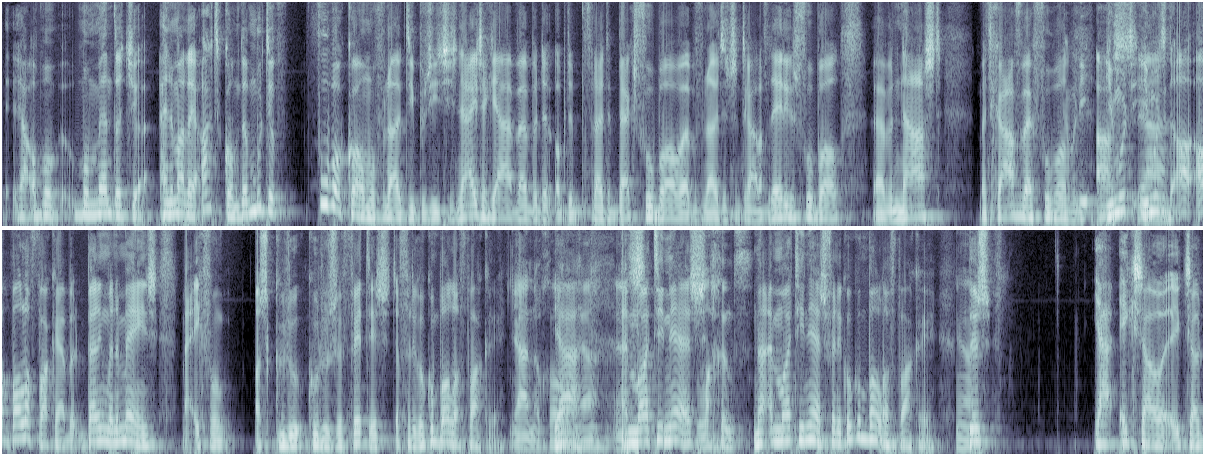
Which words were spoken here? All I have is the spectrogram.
Ja, op, op het moment dat je helemaal erachter komt, dan moet er voetbal komen vanuit die posities. En hij zegt, ja, we hebben de, op de, vanuit de backs voetbal, we hebben vanuit de centrale verdedigers voetbal, we hebben naast met Gravenberg voetbal. Ja, as, je moet, je ja. moet het al, al balafpakken hebben. Ben ik met hem eens. Maar ik vond, als Kudu- Kudus weer fit is, dan vind ik ook een balafpakker. Ja, nogal. ja. Ja. En Martinez, Lachend. nou, en Martinez vind ik ook een balafpakker. Ja. Dus ja, ik zou, ik zou,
